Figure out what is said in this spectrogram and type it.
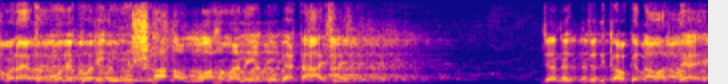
আমরা এখন মনে করি ইনশা আল্লাহ মানে ও বেটা আসবে। যেন যদি কাউকে দাওয়াত দেয়,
